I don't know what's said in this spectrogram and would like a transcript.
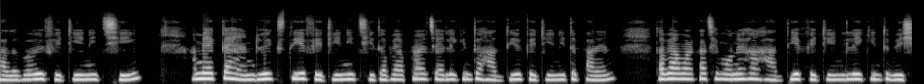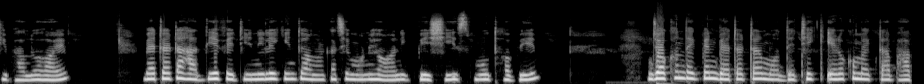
ভালোভাবে ফেটিয়ে নিচ্ছি। আমি একটা হ্যান্ড উইক্স দিয়ে ফেটিয়ে নিচ্ছি, তবে আপনারা চাইলে কিন্তু হাত দিয়ে ফেটিয়ে নিতে পারেন। তবে আমার কাছে মনে হয় হাত দিয়ে ফেটিয়ে নিলেই কিন্তু বেশি ভালো হয়। ব্যাটারটা হাত দিয়ে ফেটিয়ে নিলে কিন্তু আমার কাছে মনে হয় অনেক বেশি স্মুথ হবে। যখন দেখবেন ব্যাটারটার মধ্যে ঠিক এরকম একটা ভাব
